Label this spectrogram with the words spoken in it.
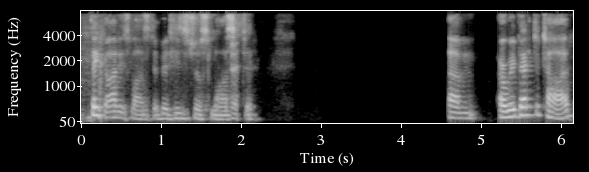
Thank God he's lost it, but he's just lost it. Um, are we back to Todd?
